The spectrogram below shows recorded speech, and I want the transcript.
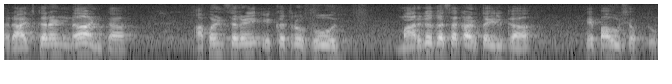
राजकारण न आणता आपण सगळे एकत्र होऊन मार्ग कसा काढता येईल का हे पाहू शकतो.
